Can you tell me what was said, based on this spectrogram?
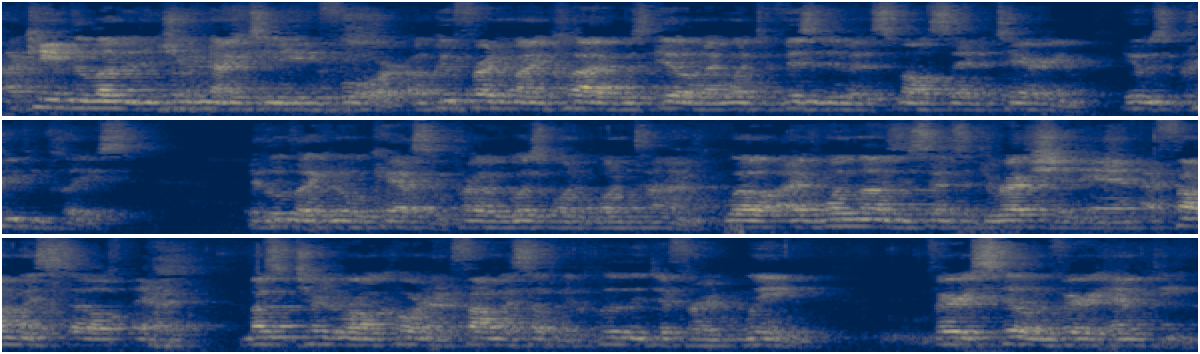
I came to London in June 1984. A good friend of mine, Clive, was ill, and I went to visit him at a small sanitarium. It was a creepy place. It looked like an old castle. Probably was one at one time. Well, I have one lousy sense of direction, and I found myself, and must have turned the wrong corner, and found myself in a completely different wing. Very still and very empty.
